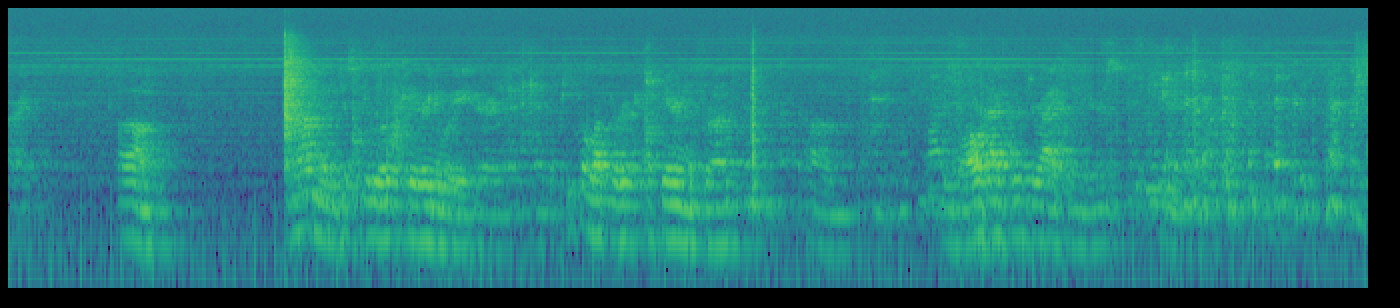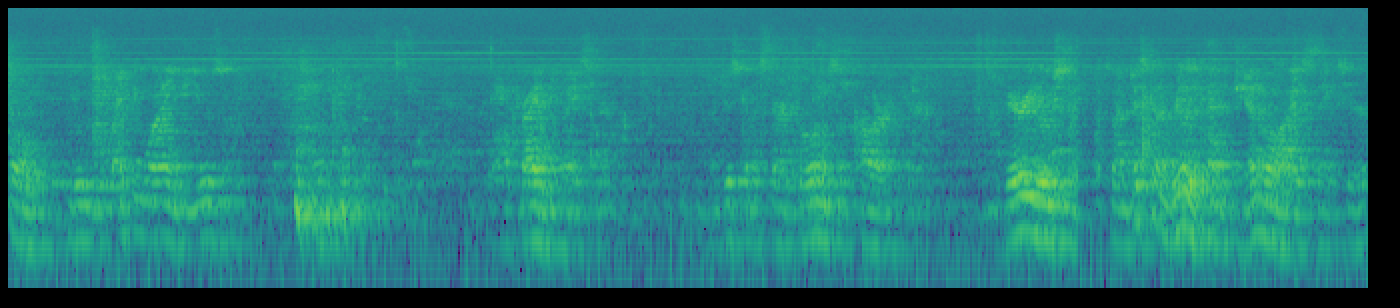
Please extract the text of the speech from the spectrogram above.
All right. Um, now I'm gonna just get a little carried away here, and, and the people up there, up there in the front, um, they've all got good dry cleaners. So you, you might be wanting to use them. I'll try to be nice here. I'm just gonna start throwing some color in here, very loosely. So I'm just gonna really kind of generalize things here.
